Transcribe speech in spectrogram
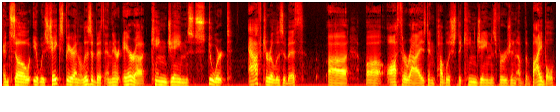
And so it was Shakespeare and Elizabeth and their era, King James Stuart, after Elizabeth, uh, uh, authorized and published the King James version of the Bible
